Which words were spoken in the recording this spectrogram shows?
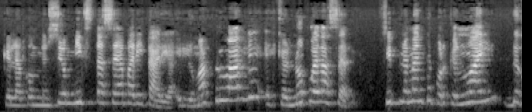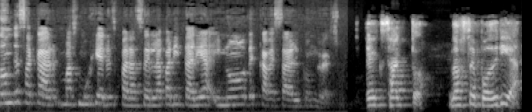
que la convención mixta sea paritaria y lo más probable es que no pueda hacerlo, simplemente porque no hay de dónde sacar más mujeres para hacer la paritaria y no descabezar el Congreso. Exacto, no se podría.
